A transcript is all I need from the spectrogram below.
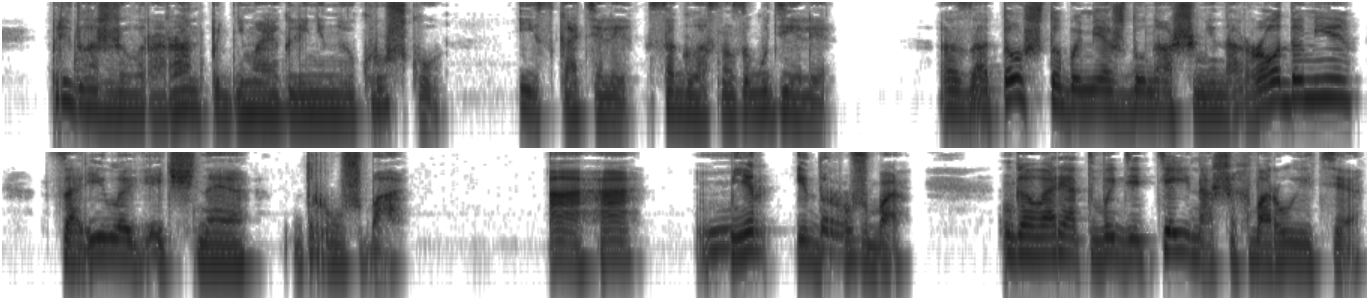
— предложил Раран, поднимая глиняную кружку, и искатели согласно загудели. «За то, чтобы между нашими народами царила вечная дружба. Ага, мир и дружба. Говорят, вы детей наших воруете.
